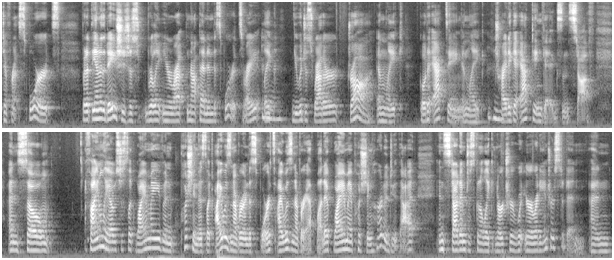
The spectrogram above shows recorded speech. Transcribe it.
different sports. But at the end of the day, she's just really, you're not that into sports, right? Mm-hmm. Like, you would just rather draw and like go to acting and like mm-hmm. try to get acting gigs and stuff. And so finally I was just like, why am I even pushing this? Like, I was never into sports, I was never athletic. Why am I pushing her to do that? Instead, I'm just gonna like nurture what you're already interested in. And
